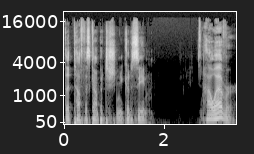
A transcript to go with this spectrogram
the toughest competition you could have seen. However,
